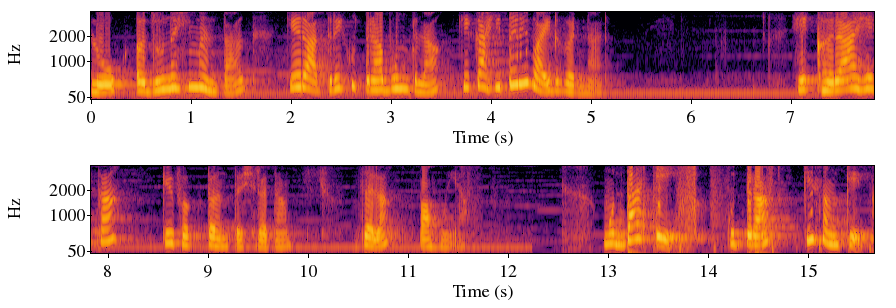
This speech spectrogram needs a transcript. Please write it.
लोक अजूनही म्हणतात की रात्री कुत्रा भुंकला की काहीतरी वाईट घडणार. हे खरं आहे का? की फक्त अंधश्रद्धा? चला पाहूया. मुद्दा एक कुत्रा की संकेत.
